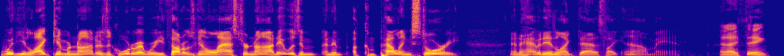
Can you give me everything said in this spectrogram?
whether you liked him or not as a quarterback, where you thought it was going to last or not, it was an, an, a compelling story, and to have it in like that, it's like, oh man, And I think,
